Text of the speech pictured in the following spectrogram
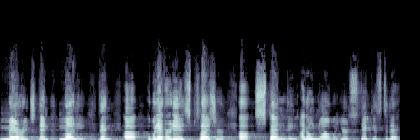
marriage, than money, than uh, whatever it is pleasure, uh, spending. I don't know what your stick is today.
